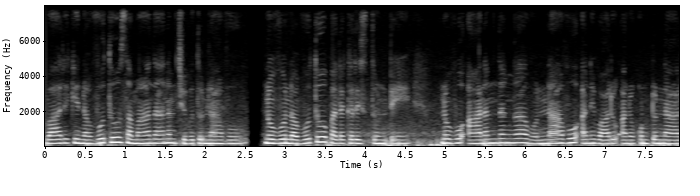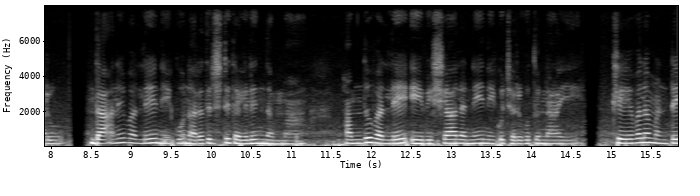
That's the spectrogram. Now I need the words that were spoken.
వారికి నవ్వుతూ సమాధానం చెబుతున్నావు. నువ్వు నవ్వుతూ పలకరిస్తుంటే నువ్వు ఆనందంగా ఉన్నావు అని వారు అనుకుంటున్నారు. దానివల్లే నీకు నరదృష్టి తగిలిందమ్మా. అందువల్లే ఈ విషయాలన్నీ నీకు జరుగుతున్నాయి. కేవలం అంటే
